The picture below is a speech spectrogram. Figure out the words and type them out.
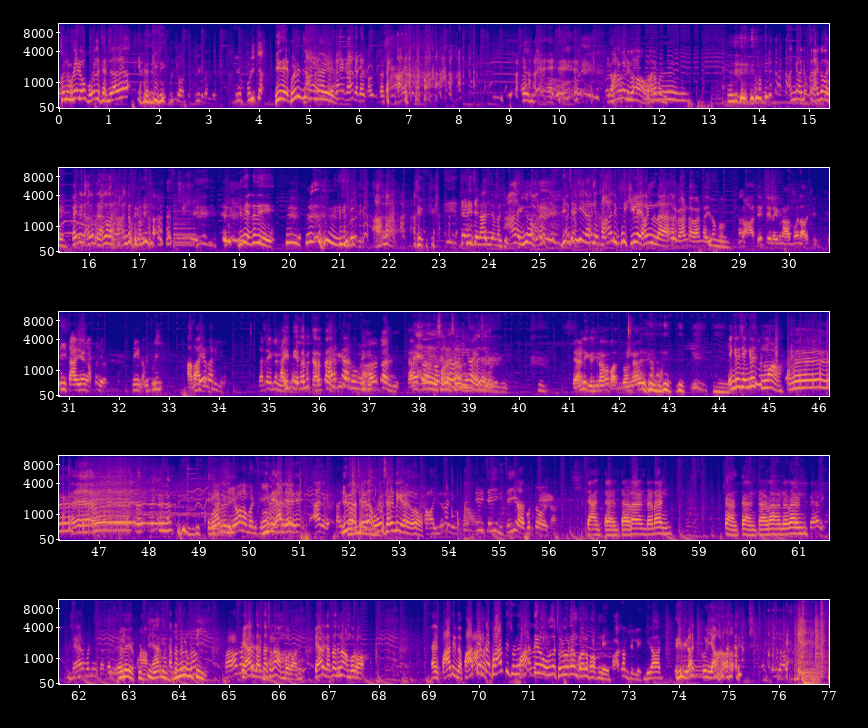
கொஞ்சம் முன்னாடி போர்ல தெரிஞ்சிடாத பிடிக்க இது பிடிச்சு. வரமாட்டுக்கலாம் வரமாட்டு. அங்க அங்க பாரு அங்க பாரு. கை நீட்டு அங்க பாரு அங்க பாரு அங்க பாரு. இது என்னது. கால் இப்படி கீழே இறங்குதுல. வேண்டாம் வேண்டாம். இளமோ அதே செய்யல இவன் அது முதல்ல அதை செய்யும் நீ தா- எங்க அப்பா செய்வாரு. நீங்க தான். எப்படி? அதே மாதிரி நிக்கணும். சட்டை இல்ல ஹைட் எல்லாமே கரெக்டா இருக்கு. கரெக்டா இருக்கும் உங்களுக்கு. கரெக்டா இருக்கு. பேண்டு கிழிஞ்சிடாம பாத்துக்கோங்க என்கரேஜ் என்கரேஜ் பண்ணுமா? யோகா மாடிச்சு. இது. இது நான் செய்த ஒரு செகண்டுக்கு இதெல்லாம் நீ சரி, செய், நீ செய், நான் அதை பொறுத்து உனக்கு. தரேன். டான் டான் டடான் டடான். டான் டான் டடான் டடான். பேரு பேரை மட்டும் நீ correct ஆ சொல்லு. ஏலே குட்டி? குட்டி. பேர் கரெக்டா சொன்னா ஐம்பது ரூபா. பேர் கரெக்டா சொன்னா ஐம்பது ரூபா. பாத்துக்கிட்ட பார்த்தேன் பார்த்து சொல்லு. பார்த்தேன் ஒழுங்கா சொல்லுவேன்? முதல்ல பாப்பண்டே பார்க்காம சொல்லு. விராட் விராட் கோலியா?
